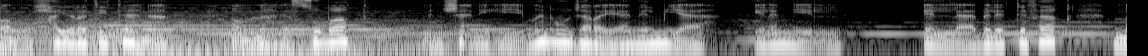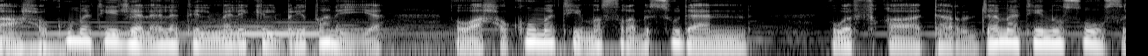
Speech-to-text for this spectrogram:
وبحيرة تانا أو نهر الصباط من شأنه منع جريان المياه إلى النيل. إلا بالاتفاق مع حكومة جلالة الملك البريطاني وحكومة مصر بالسودان وفق ترجمة نصوص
